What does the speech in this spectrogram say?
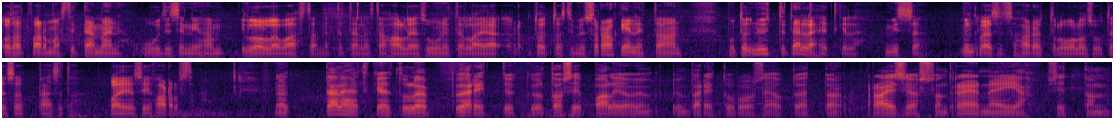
otat varmasti tämän uutisen ihan ilolla vastaan, että tällaista hallia suunnitellaan ja toivottavasti myös rakennetaan. Mutta nyt tällä hetkellä, missä, minkälaisissa harjoitteluolosuhteissa pääset lajiasi harrastamaan? No, tällä hetkellä tulee pyörittyä kyllä tosi paljon ympäri Turun seutua. Että on Raisiossa on treenejä, sitten on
